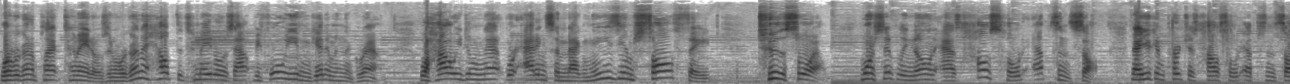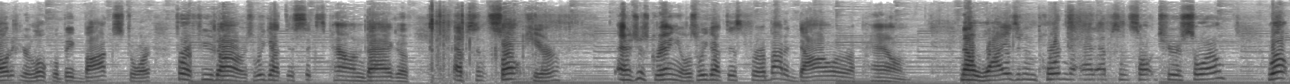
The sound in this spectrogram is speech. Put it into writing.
where we're going to plant tomatoes and we're going to help the tomatoes out before we even get them in the ground. Well, how are we doing that? We're adding some magnesium sulfate to the soil, more simply known as household Epsom salt. Now you can purchase household Epsom salt at your local big box store for a few dollars. We got this six pound bag of Epsom salt here and it's just granules. We got this for about a dollar a pound. Now why is it important to add Epsom salt to your soil? Well,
